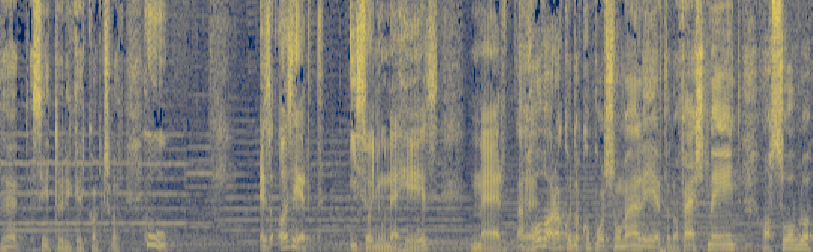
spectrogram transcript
de széttörik egy kapcsolat. Hú, ez azért iszonyú nehéz, mert... Tehát hova rakod a koporsó mellé, érted, a festményt, a szobro,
